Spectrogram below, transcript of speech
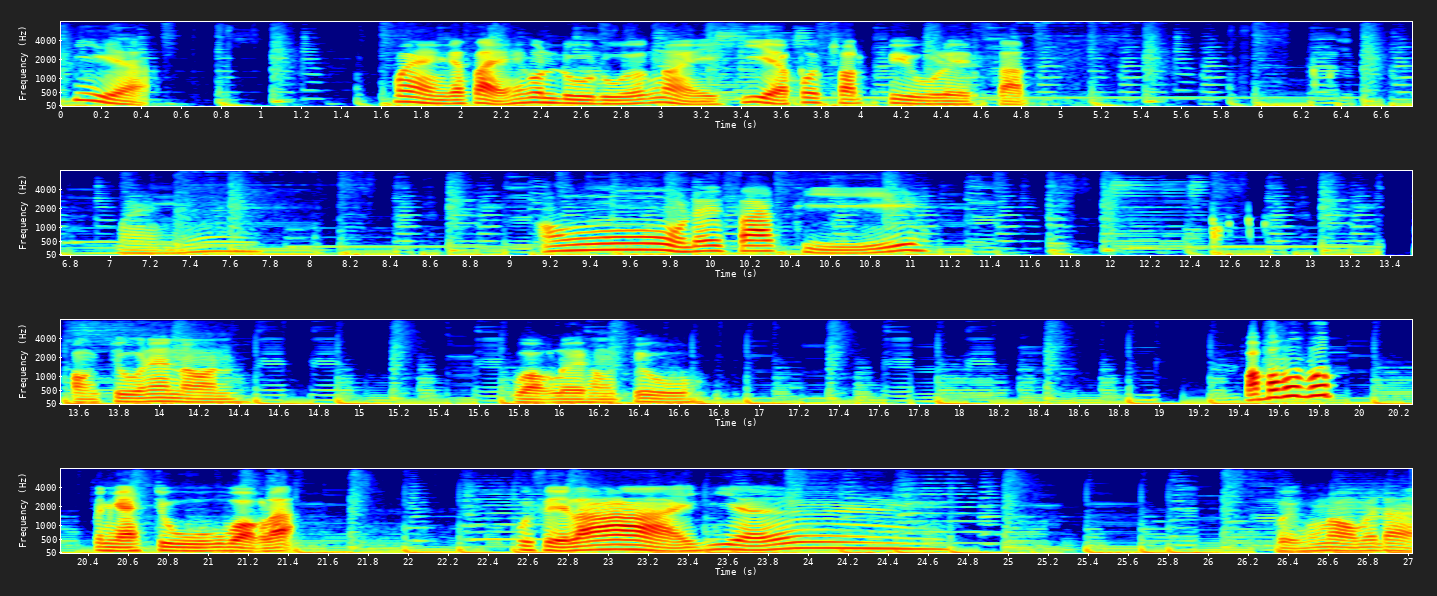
เฮีย แม่งจะใส่ให้คนดูดูสักหน่อยเฮียโคตรช็อตฟิลเลยสัตว์แม่งโอ้ได้ซากผี ของจูแน่นอน บอกเลยของจูปั๊บปั๊บปั๊บปั๊บเป็นไงจูกูบอกละอุเซล่าไอ้เฮียเปิดข้างนอกไม่ได้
